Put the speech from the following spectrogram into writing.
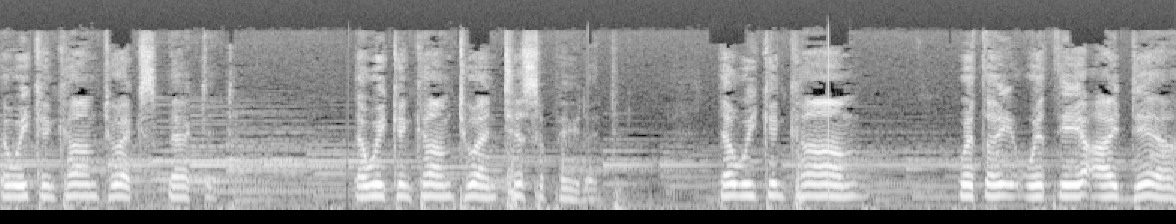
that we can come to expect it, that we can come to anticipate it, that we can come with the, with the idea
